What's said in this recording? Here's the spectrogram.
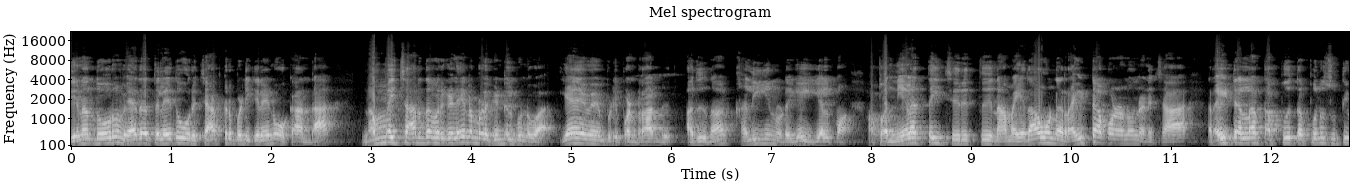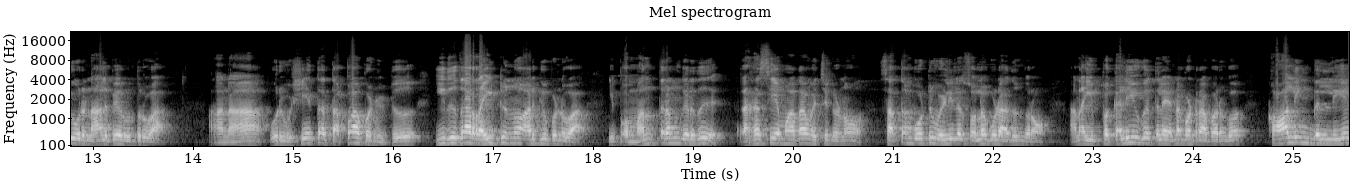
தினந்தோறும் வேதத்திலேருந்து ஒரு சாப்டர் படிக்கிறேன்னு உட்காந்தா நம்மை சார்ந்தவர்களே நம்மளை கிண்டல் பண்ணுவா. ஏன் இவன் இப்படி பண்றான்னு? அதுதான் கலியினுடைய இயல்பாம் அப்ப நிலத்தை செருத்து நாம ஏதாவது ஒண்ணு ரைட்டா பண்ணணும்னு நினைச்சா ரைட்டெல்லாம் தப்பு தப்புன்னு சுத்தி ஒரு நாலு பேர் வந்துருவா. ஆனா ஒரு விஷயத்த தப்பா பண்ணிட்டு இதுதான் ரைட்டுன்னு ஆர்கியூ பண்ணுவா. இப்போ மந்திரம்ங்கிறது ரகசியமா தான் வச்சுக்கணும். சத்தம் போட்டு வெளியில சொல்லக்கூடாதுங்கிறோம். ஆனா இப்ப கலியுகத்துல என்ன பண்றா பாருங்க காலிங் பெல்லையே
